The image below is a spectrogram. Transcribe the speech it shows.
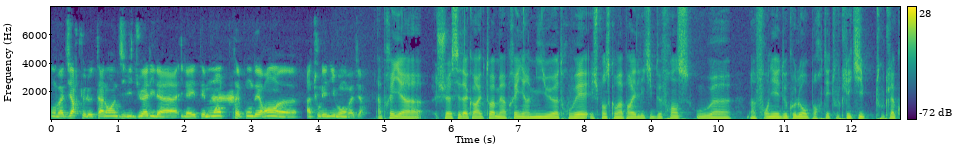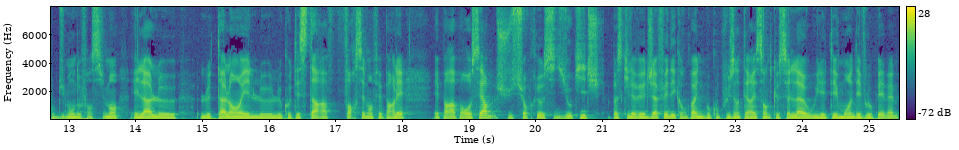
on va dire que le talent individuel, il a, il a été moins prépondérant euh, à tous les niveaux, on va dire. Après, il y a, je suis assez d'accord avec toi, mais après, il y a un milieu à trouver, et je pense qu'on va parler de l'équipe de France, où euh, bah, Fournier et De Colo ont porté toute l'équipe, toute la Coupe du Monde offensivement, et là, le, le talent et le, le côté star a forcément fait parler. Et par rapport aux Serbes, je suis surpris aussi de Jokic, parce qu'il avait déjà fait des campagnes beaucoup plus intéressantes que celle-là, où il était moins développé même.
